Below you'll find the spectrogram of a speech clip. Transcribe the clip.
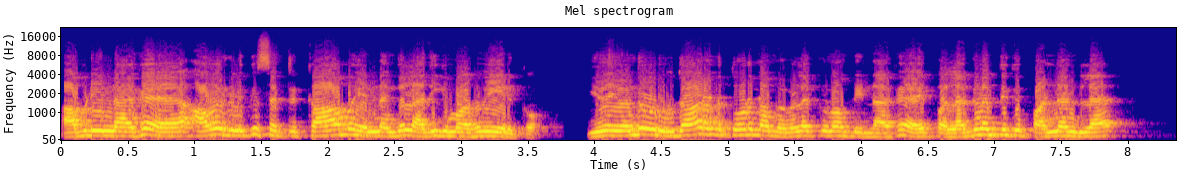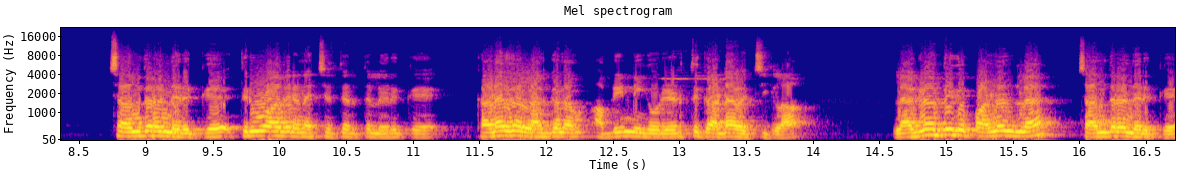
அப்படின்னாக்க அவர்களுக்கு சற்று காம எண்ணங்கள் அதிகமாகவே இருக்கும். இதை வந்து ஒரு உதாரணத்தோடு நம்ம விளக்கணும் அப்படின்னாக்க இப்ப லக்னத்துக்கு பன்னெண்டுல சந்திரன் இருக்கு திருவாதிரை நட்சத்திரத்தில் இருக்கு கடக லக்னம் அப்படின்னு நீங்க ஒரு எடுத்துக்காட்டா வச்சுக்கலாம். லக்னத்துக்கு பன்னெண்டுல சந்திரன் இருக்கு.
